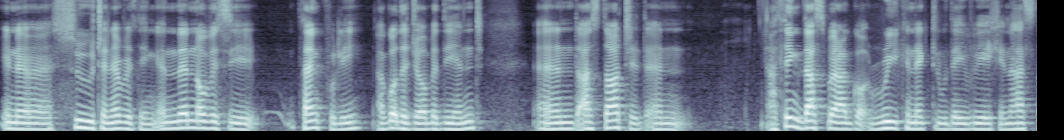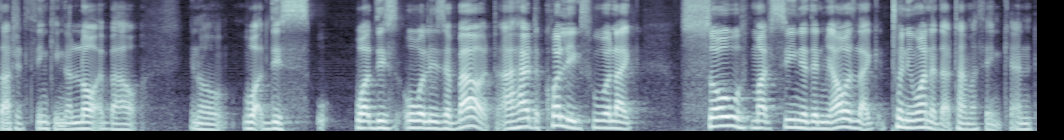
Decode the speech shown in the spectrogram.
in a suit and everything. And then obviously, thankfully, I got the job at the end, and I started. And I think that's where I got reconnected with aviation. I started thinking a lot about, you know, what this what this all is about. I had colleagues who were like so much senior than me. I was like 21 at that time, I think, and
